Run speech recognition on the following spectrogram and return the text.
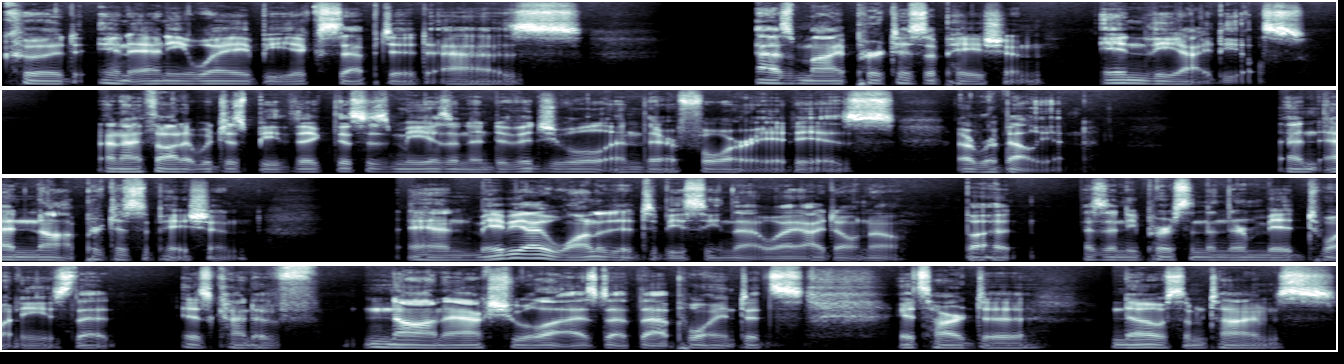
could in any way be accepted as as my participation in the ideals and i thought it would just be like this is me as an individual and therefore it is a rebellion and and not participation. And maybe i wanted it to be seen that way. I don't know. But as any person in their mid 20s that is kind of non-actualized at that point it's it's hard to know sometimes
